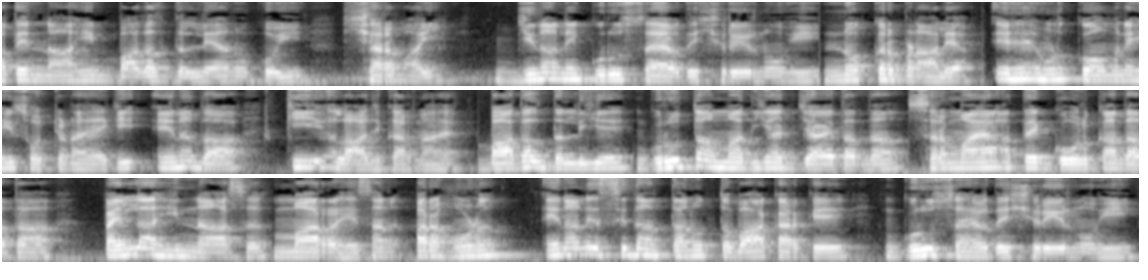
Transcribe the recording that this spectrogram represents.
ਅਤੇ ਨਾ ਹੀ ਬਾਦਲ ਦੱਲਿਆਂ ਨੂੰ ਕੋਈ ਸ਼ਰਮ ਆਈ। ਜਿਨ੍ਹਾਂ ਨੇ ਗੁਰੂ ਸਾਹਿਬ ਦੇ ਸਰੀਰ ਨੂੰ ਹੀ ਨੌਕਰ ਬਣਾ ਲਿਆ। ਇਹ ਹੁਣ ਕੌਮ ਨੇ ਹੀ ਸੋਚਣਾ ਹੈ ਕਿ ਇਹਨਾਂ ਦਾ ਕੀ ਇਲਾਜ ਕਰਨਾ ਹੈ। ਬਾਦਲ ਦੱਲੀਏ, ਗੁਰੂ ਧਾਮਾਂ ਦੀਆਂ ਜਾਇਦਾਦਾਂ, ਸਰਮਾਇਆ ਅਤੇ ਗੋਲਕਾਂ ਦਾ ਤਾਂ ਪਹਿਲਾਂ ਹੀ ਨਾਸ ਮਾਰ ਰਹੇ ਸਨ। ਪਰ ਹੁਣ ਇਹਨਾਂ ਨੇ ਸਿਧਾਂਤਾਂ ਨੂੰ ਤਬਾਹ ਕਰਕੇ ਗੁਰੂ ਸਾਹਿਬ ਦੇ ਸਰੀਰ ਨੂੰ ਹੀ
